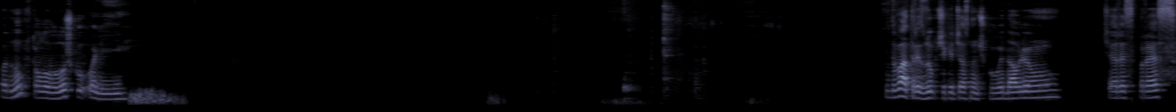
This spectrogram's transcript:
Одну столову ложку олії. Два-три зубчики чесночку видавлюємо через прес.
